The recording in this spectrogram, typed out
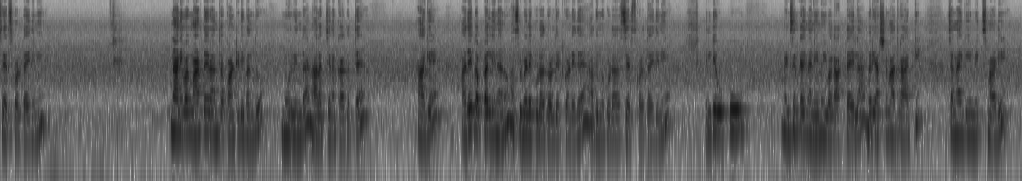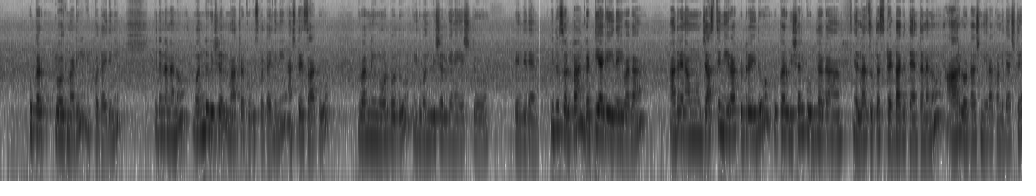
ಸೇರಿಸ್ಕೊಳ್ತಾ ಇದ್ದೀನಿ. ನಾನು ಇವಾಗ ಮಾಡ್ತಾ ಇರೋಂಥ ಕ್ವಾಂಟಿಟಿ ಬಂದು ಮೂರಿಂದ ನಾಲ್ಕು ಜನಕ್ಕಾಗುತ್ತೆ ಹಾಗೆ ಅದೇ ಕಪ್ಪಲ್ಲಿ ನಾನು ಹಸುಬೇಳೆ ಕೂಡ ತೊಳೆದಿಟ್ಕೊಂಡಿದ್ದೆ. ಅದನ್ನು ಕೂಡ ಸೇರಿಸ್ಕೊಳ್ತಾ ಇದ್ದೀನಿ. ಇಲ್ಲಿಗೆ ಉಪ್ಪು ಮೆಣಸಿನ್ಕಾಯಿ ನಾನೇನು ಇವಾಗ ಆಗ್ತಾಯಿಲ್ಲ ಬರೀ ಅಷ್ಟು ಮಾತ್ರ ಹಾಕಿ ಚೆನ್ನಾಗಿ ಮಿಕ್ಸ್ ಮಾಡಿ ಕುಕ್ಕರ್ ಕ್ಲೋಸ್ ಮಾಡಿ ಇಟ್ಕೊತಾ ಇದ್ದೀನಿ. ಇದನ್ನು ನಾನು ಒಂದು ವಿಷಲ್ ಮಾತ್ರ ಕೂಗಿಸ್ಕೊತಾ ಇದ್ದೀನಿ. ಅಷ್ಟೇ ಸಾಕು. ಇವಾಗ ನೀವು ನೋಡ್ಬೋದು, ಇದು ಒಂದು ವಿಷಲ್ಗೆ ಎಷ್ಟು ಬೆಂದಿದೆ ಇದು ಸ್ವಲ್ಪ ಗಟ್ಟಿಯಾಗಿ ಇದೆ ಇವಾಗ. ಆದರೆ ನಾವು ಜಾಸ್ತಿ ನೀರು ಹಾಕಿಬಿಟ್ರೆ ಇದು ಕುಕ್ಕರ್ ವಿಷಲ್ ಕೂಗಿದಾಗ ಎಲ್ಲ ಸುತ್ತ ಸ್ಪ್ರೆಡ್ ಆಗುತ್ತೆ ಅಂತ ನಾನು ಆರು ಲೋಟ ಅಷ್ಟು ನೀರು ಹಾಕೊಂಡಿದೆ ಅಷ್ಟೇ.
